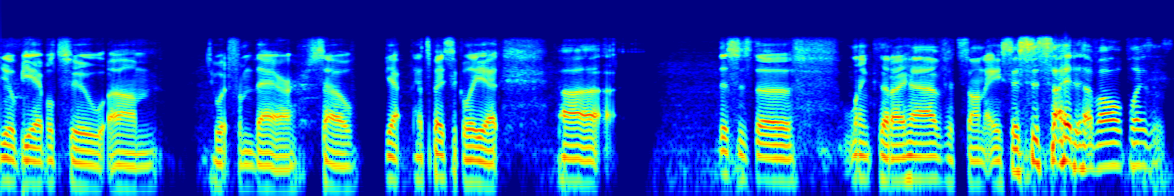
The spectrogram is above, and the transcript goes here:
you'll be able to um, do it from there. So, yeah, that's basically it. Uh, this is the link that I have. It's on ASUS's site of all places.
